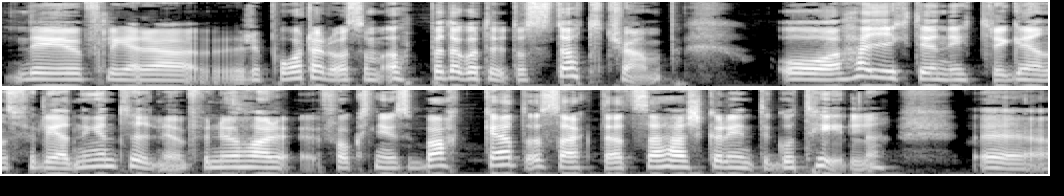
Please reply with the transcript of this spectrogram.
Det är ju flera reportrar då som öppet har gått ut och stött Trump. Och här gick det en yttre gräns för ledningen tydligen, för nu har Fox News backat och sagt att så här ska det inte gå till. Eh,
